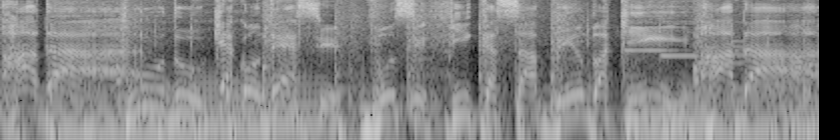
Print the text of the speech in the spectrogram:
Radar. Tudo o que acontece, você fica sabendo aqui. Radar.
